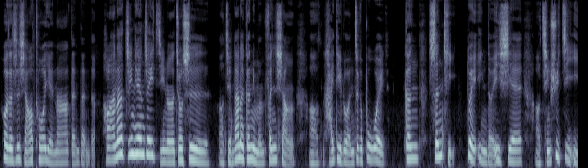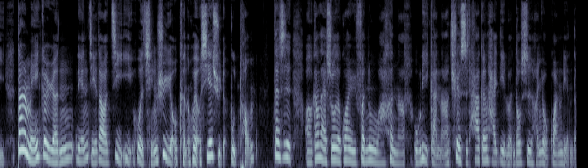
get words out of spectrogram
或者是想要拖延啊等等的。好啦，那今天这一集呢，就是呃简单的跟你们分享呃海底轮这个部位跟身体对应的一些呃情绪记忆。当然，每一个人连接到的记忆或者情绪有可能会有些许的不同。但是，呃，刚才说的关于愤怒啊、恨啊、无力感啊，确实它跟海底轮都是很有关联的。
